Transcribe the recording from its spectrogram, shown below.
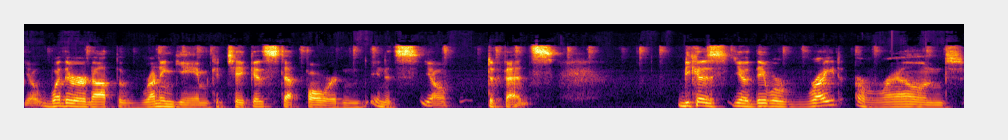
you know whether or not the running game can take a step forward in, in its you know defense because you know they were right around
